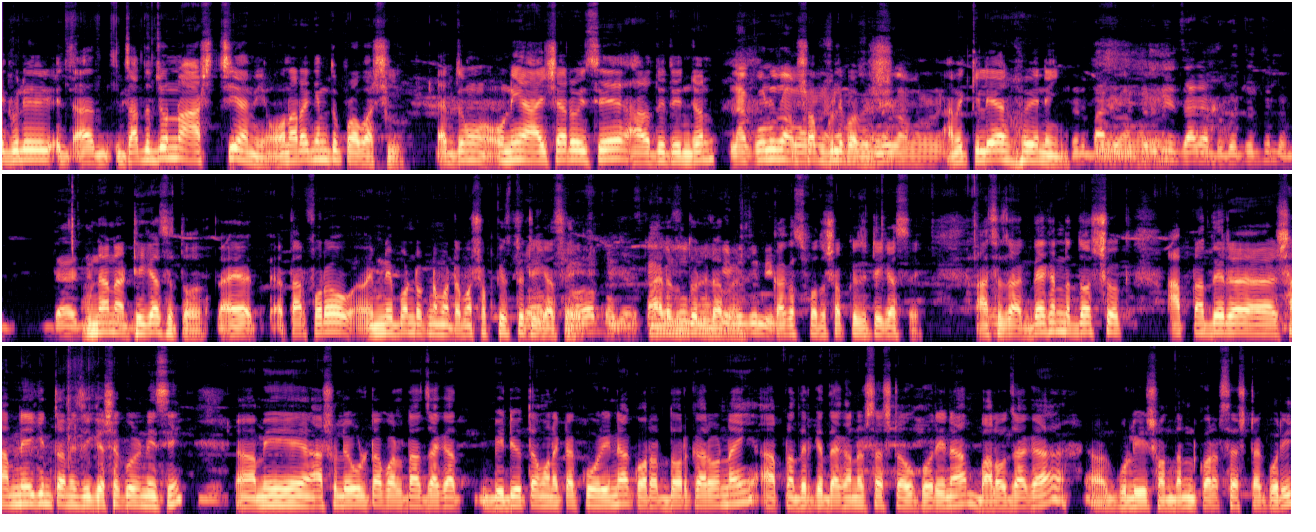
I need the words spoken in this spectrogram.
এগুলি যাদের জন্য আসছি আমি ওনারা কিন্তু প্রবাসী। একদম উনি আয়সা রয়েছে আর দুই তিনজন সবগুলি নেই। আমি ক্লিয়ার হয়ে নেই। না না ঠিক আছে তো। তারপরেও এমনি বন্ডক নামাটা আমার সব কিছু তো ঠিক আছে। কাগজপত্র সব কিছু ঠিক আছে। আচ্ছা যাক দেখেন না দর্শক আপনাদের সামনেই কিন্তু আমি জিজ্ঞাসা করে নিয়েছি আমি আসলে উল্টাপাল্টা জায়গা ভিডিও তেমন একটা করি না করার দরকারও নাই। আপনাদেরকে দেখানোর চেষ্টাও করি না ভালো জায়গা গুলি সন্ধান করার চেষ্টা করি।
